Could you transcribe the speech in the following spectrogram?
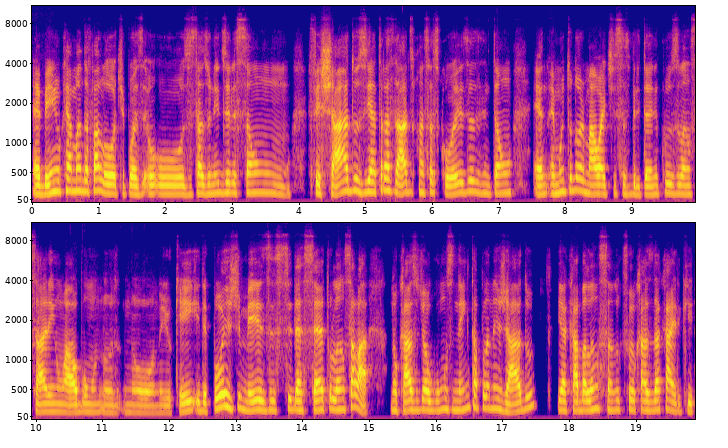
É bem o que a Amanda falou, tipo, os, os Estados Unidos eles são fechados e atrasados com essas coisas, então é, é muito normal artistas britânicos lançarem um álbum no, no, no UK e depois de meses, se der certo, lança lá. No caso de alguns, nem tá planejado e acaba lançando, que foi o caso da Kylie, que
